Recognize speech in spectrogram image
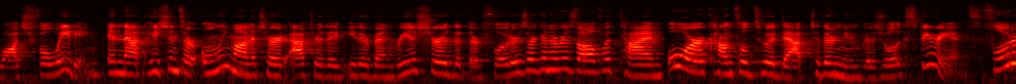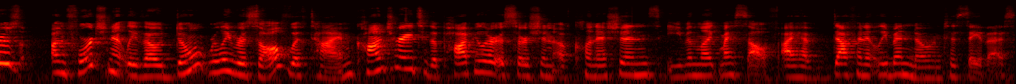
watchful waiting, in that patients are only monitored after they've either been reassured that their floaters are going to resolve with time or counseled to adapt to their new visual experience. Floaters unfortunately though don't really resolve with time, contrary to the popular assertion of clinicians, even like myself. I have definitely been known to say this.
